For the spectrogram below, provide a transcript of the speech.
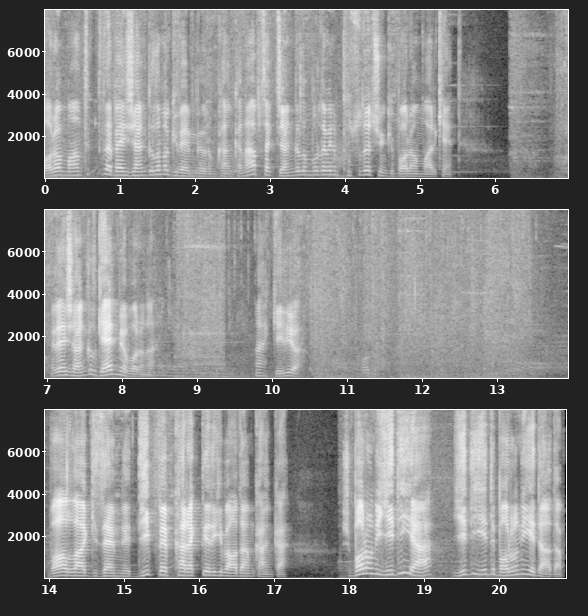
Baron mantıklı da ben jungle'ıma güvenmiyorum kanka. Ne yapsak? Jungle'ım burada benim pusuda çünkü Baron varken. Nereye jungle gelmiyor Baron'a. Heh geliyor. Vallahi gizemli. Deep Web karakteri gibi adam kanka. Şu Baron'u yedi ya. Yedi yedi Baron'u yedi adam.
